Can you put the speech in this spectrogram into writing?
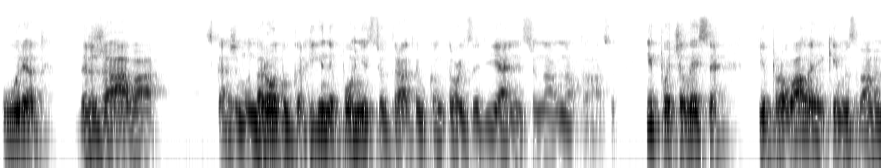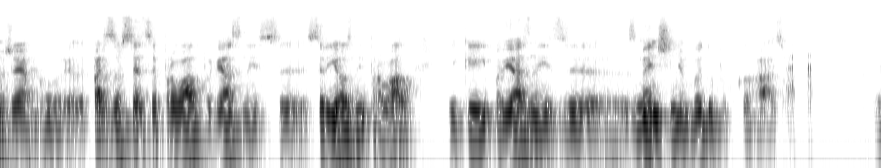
уряд, держава, скажімо, народ України повністю втратив контроль за діяльністю Нафтогазу. І почалися ті провали, які ми з вами вже обговорили. Перш за все, це провал пов'язаний з серйозний провал, який пов'язаний з зменшенням видобутку газу. Е,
